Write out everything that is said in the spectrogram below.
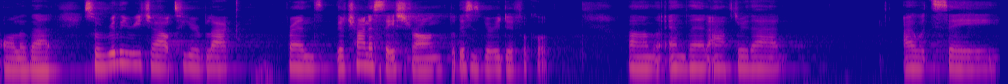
all of that. So really reach out to your black friends. They're trying to stay strong, but this is very difficult. Um, and then after that, I would say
